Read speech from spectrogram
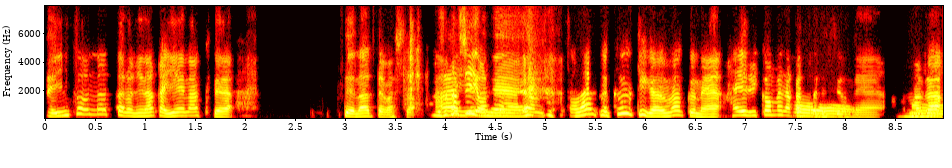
て言いそうになったのになんか言えなくて、ってなってました。難しいよね。そうなんか空気がうまくね、入り込めなかったですよね。間が。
